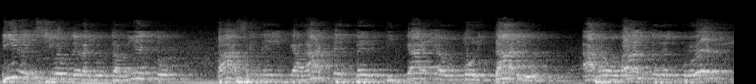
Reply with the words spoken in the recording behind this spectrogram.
dirección del ayuntamiento pase del carácter vertical y autoritario, arrogante del poder,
